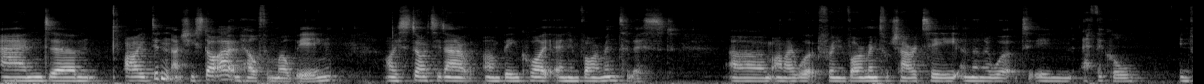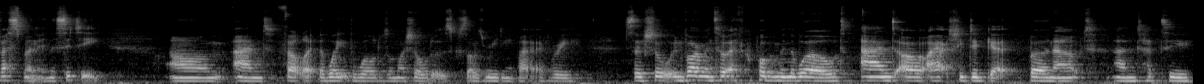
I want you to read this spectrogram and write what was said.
and um, I didn't actually start out in health and well-being. I started out um, being quite an environmentalist, um, and I worked for an environmental charity, and then I worked in ethical investment in the city, um, and felt like the weight of the world was on my shoulders because I was reading about every social, environmental, ethical problem in the world, and uh, I actually did get burnout and had to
